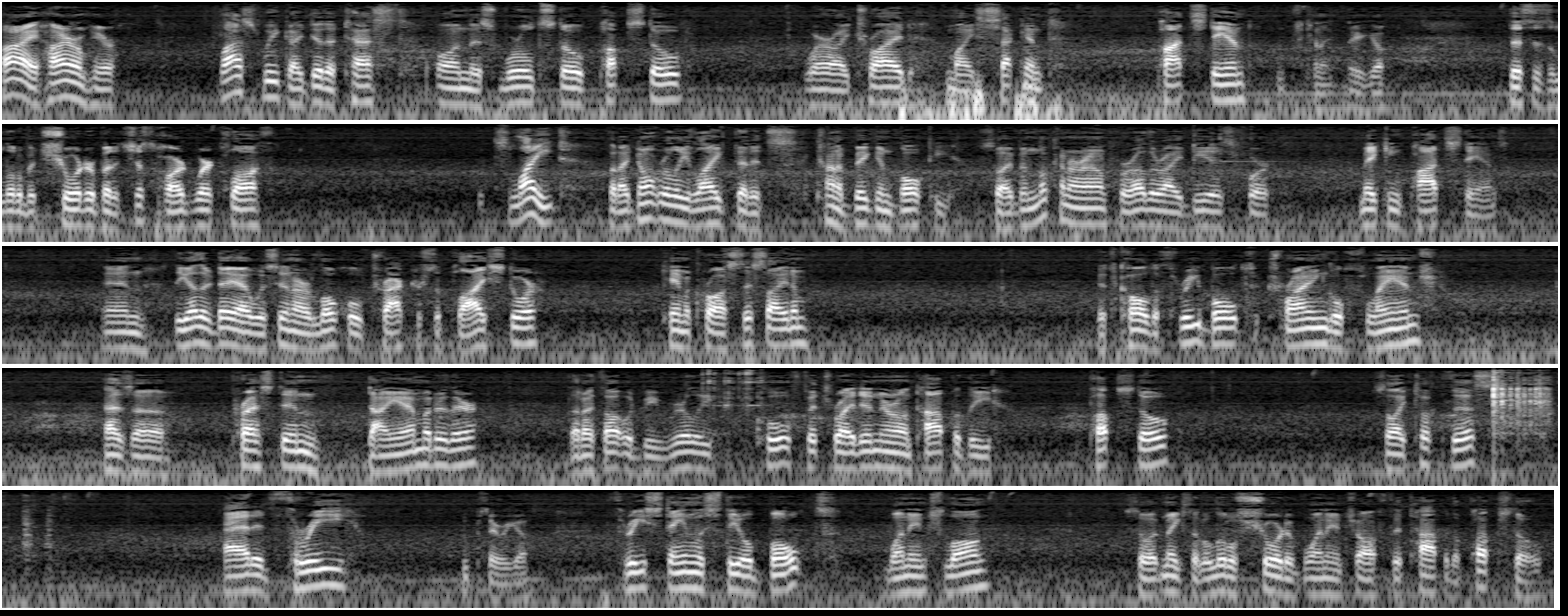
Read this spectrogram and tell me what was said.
Hi, Hiram here. Last week I did a test on this WorldStove pup stove where I tried my second pot stand. Oops, can I, there you go. This is a little bit shorter, but it's just hardware cloth. It's light, but I don't really like that it's kind of big and bulky. So I've been looking around for other ideas for making pot stands. And the other day I was in our local tractor supply store, came across this item it's called a three bolt triangle flange. Has a pressed in diameter there that I thought would be really cool. Fits right in there on top of the PupStove. So I took this, added three, oops, there we go, three stainless steel bolts, one inch long. So it makes it a little short of one inch off the top of the PupStove.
